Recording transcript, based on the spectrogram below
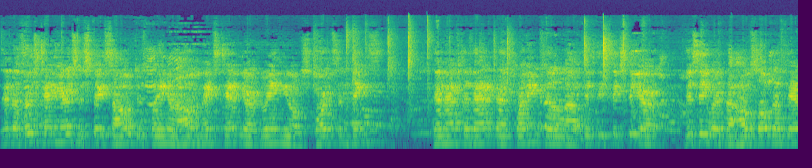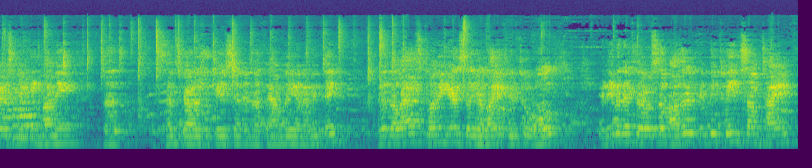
then the first 10 years you space out, just playing around. The next 10 you're doing, you know, sports and things. Then after that, uh, 20 till uh, 50, 60, you're busy with the household affairs, making money, the sense gratification in the family and everything. then the last 20 years of your life, you're too old. And even if there was some other in between some time,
